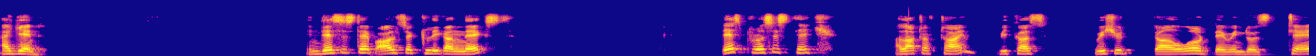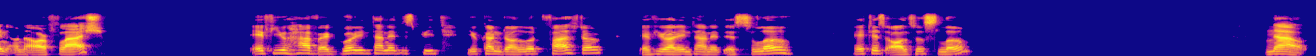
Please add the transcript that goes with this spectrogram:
Again. In this step also click on next. This process take a lot of time because we should download the Windows 10 on our flash. If you have a good internet speed, you can download faster. If your internet is slow, it is also slow. Now,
